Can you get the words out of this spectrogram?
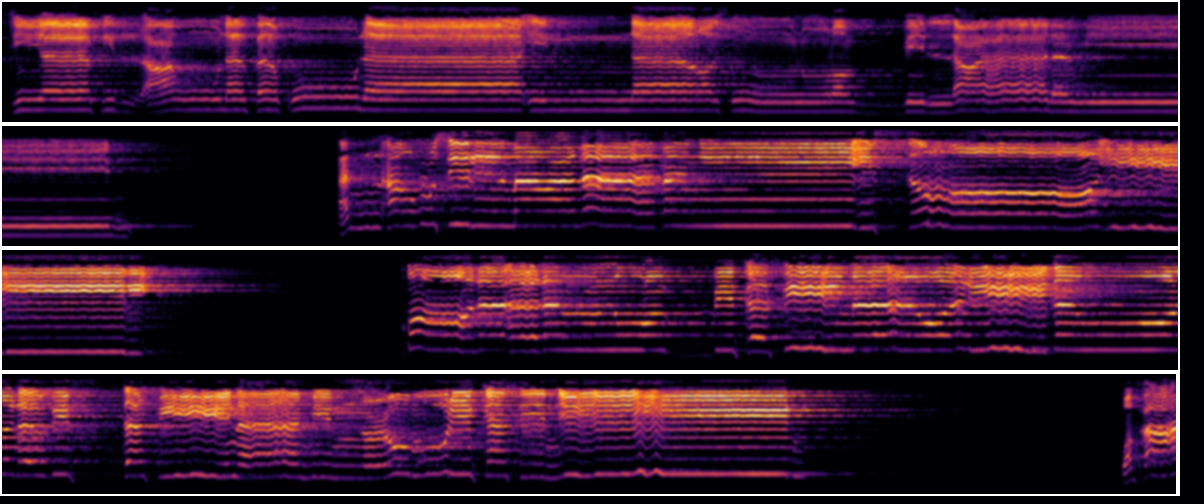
فَأْتِيَا فِرْعَوْنَ فَقُولَا إِنَّا رَسُولُ رَبِّ الْعَالَمِينَ. أَنْ أَرْسِلْ وَفَعَلْتَ فَعْلَتَكَ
